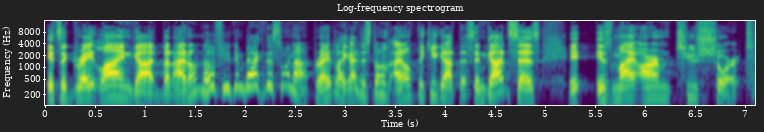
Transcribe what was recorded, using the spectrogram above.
it's a great line god but i don't know if you can back this one up right? Like i just don't i don't think you got this. And god says is my arm too short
